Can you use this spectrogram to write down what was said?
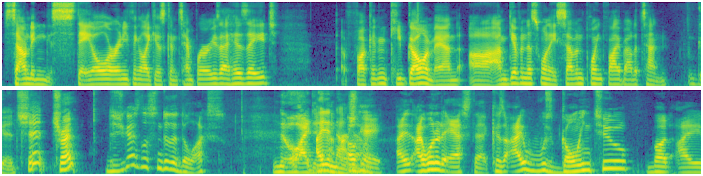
sounding stale or anything like his contemporaries at his age. Fucking keep going, man. Uh, I'm giving this one a 7.5 out of 10. Good shit, Trent. Did you guys listen to the deluxe? No, I did. I did not. personally. Okay, I, I wanted to ask that because I was going to, but I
